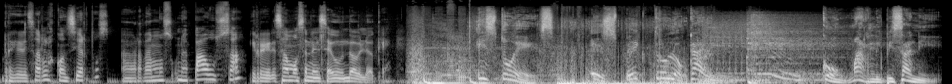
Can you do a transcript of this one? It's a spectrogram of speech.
regresar los conciertos? A ver, damos una pausa y regresamos en el segundo bloque. Esto es Espectro Local con Marley Pisani.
